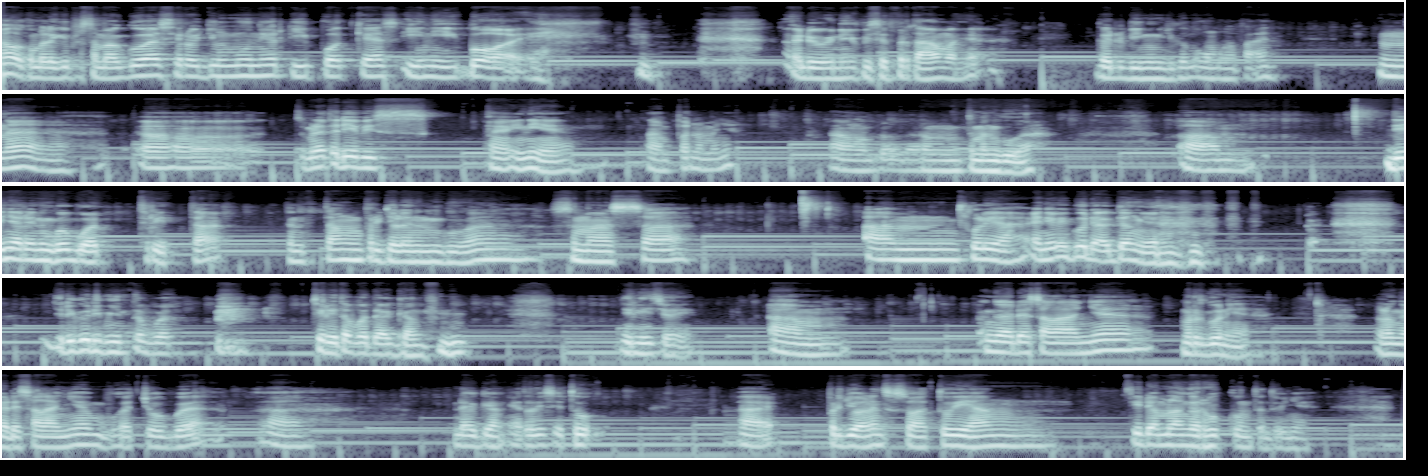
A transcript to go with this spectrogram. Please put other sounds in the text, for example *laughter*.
Halo, kembali lagi bersama gue, si Rojul Munir di podcast ini, boy. *laughs* Aduh, ini episode pertama ya. Gue udah bingung juga mau ngomong apaan. Nah, uh, sebenarnya tadi habis uh, ini ya, apa namanya, uh, ngobrol bareng teman gue. Um, dia nyariin gue buat cerita tentang perjalanan gue semasa um, kuliah. Anyway gue dagang ya. *laughs* Jadi gue diminta buat *clears throat* cerita buat dagang. *laughs* Jadi coy. Um, nggak ada salahnya menurut gue nih ya lo nggak ada salahnya buat coba uh, dagang. At least itu uh, perjualan sesuatu yang tidak melanggar hukum tentunya.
